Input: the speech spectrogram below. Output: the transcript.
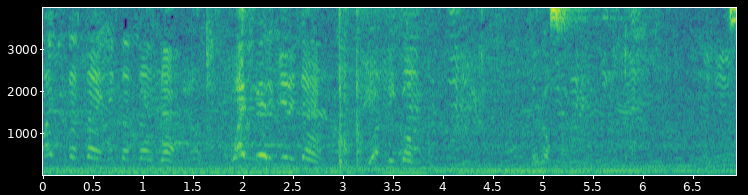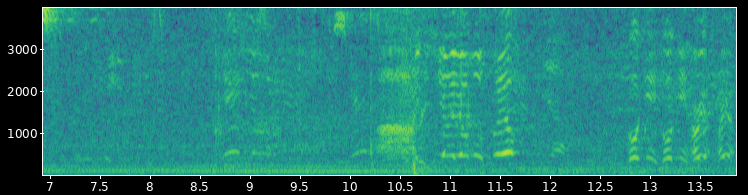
Wipe that thing. Get that thing down. Wipe it and get it down. Let me go. Here we go. Ah, you see how you almost fell? Yeah. Go again, go again. Hurry up, hurry up.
